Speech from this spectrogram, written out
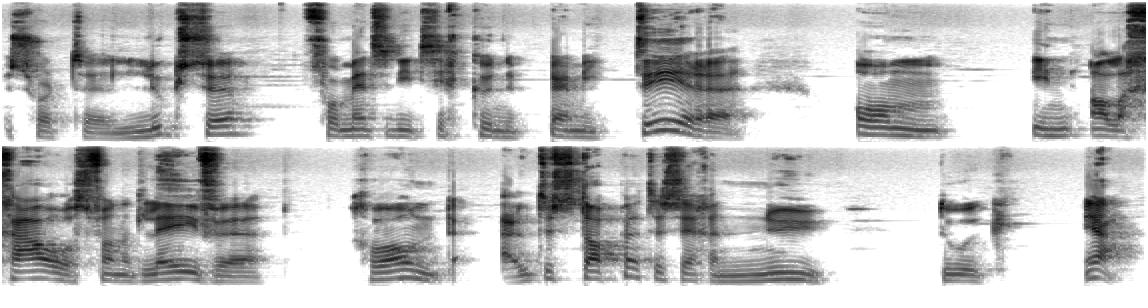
soort luxe voor mensen die het zich kunnen permitteren om in alle chaos van het leven gewoon uit te stappen. Te zeggen, nu doe ik, ja,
